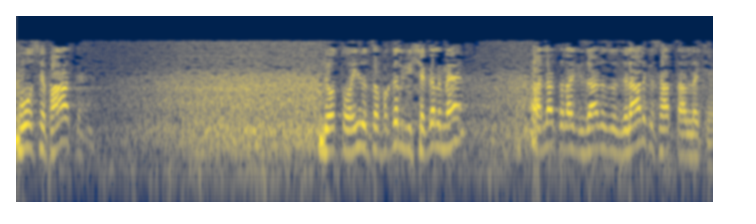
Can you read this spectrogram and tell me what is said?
وہ صفات ہیں۔ جو توحید و تفکل کی شکل میں اللہ تعالیٰ کی زیادہ جلال کے ساتھ تعلق ہے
